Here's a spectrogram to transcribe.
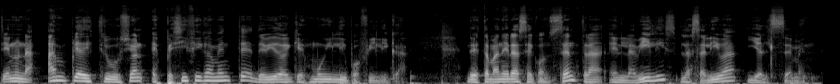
Tiene una amplia distribución específicamente debido a que es muy lipofílica. De esta manera se concentra en la bilis, la saliva y el semen.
